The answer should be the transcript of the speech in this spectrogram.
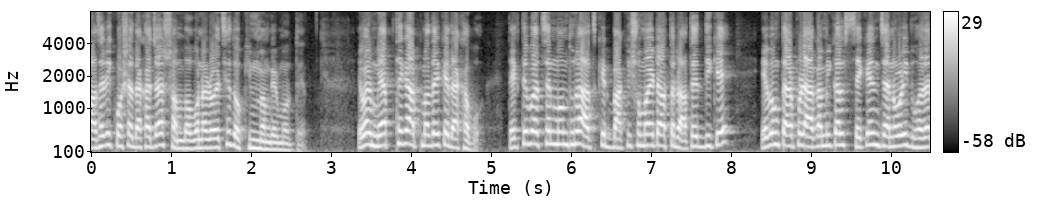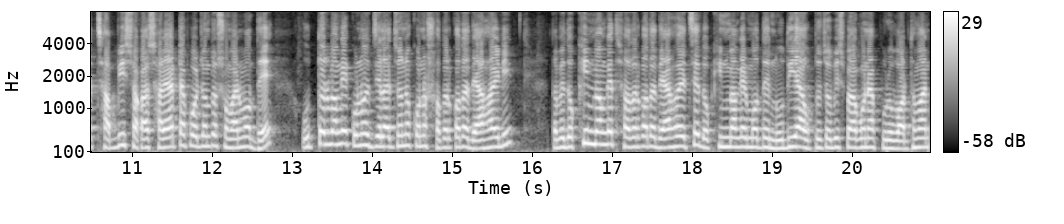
মাঝারি কুয়াশা দেখা যাওয়ার সম্ভাবনা রয়েছে দক্ষিণবঙ্গের মধ্যে। এবার ম্যাপ থেকে আপনাদেরকে দেখাবো। দেখতে পাচ্ছেন বন্ধুরা, আজকের বাকি সময়টা অর্থাৎ রাতের দিকে এবং তারপরে আগামীকাল সেকেন্ড জানুয়ারি দু হাজার ছাব্বিশ সকাল সাড়ে আটটা পর্যন্ত সময়ের মধ্যে উত্তরবঙ্গে কোনো জেলার জন্য কোনো সতর্কতা দেওয়া হয়নি। তবে দক্ষিণবঙ্গে সতর্কতা দেওয়া হয়েছে। দক্ষিণবঙ্গের মধ্যে নদিয়া, উত্তর চব্বিশ পরগনা, পূর্ব বর্ধমান,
